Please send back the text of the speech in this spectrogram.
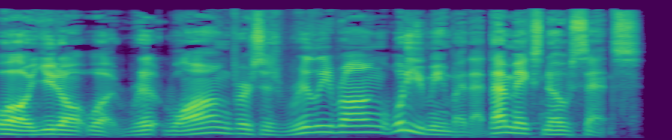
Well, you don't what wrong versus really wrong? What do you mean by that? That makes no sense.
